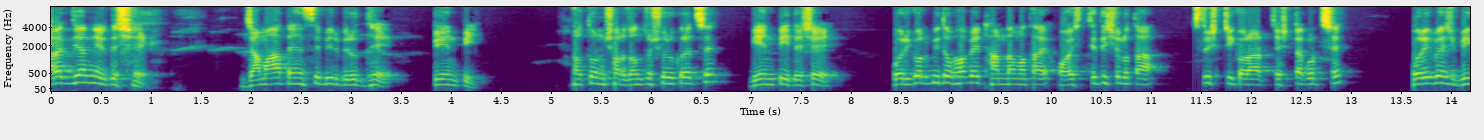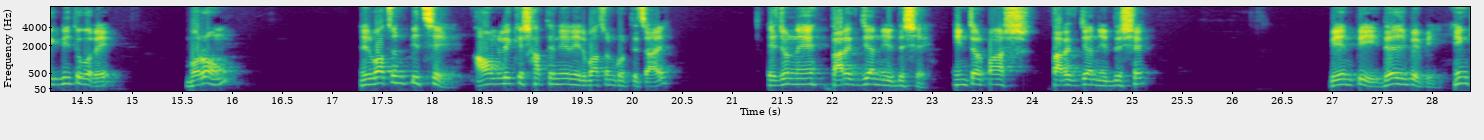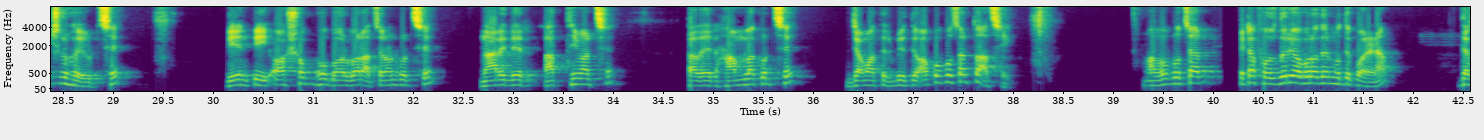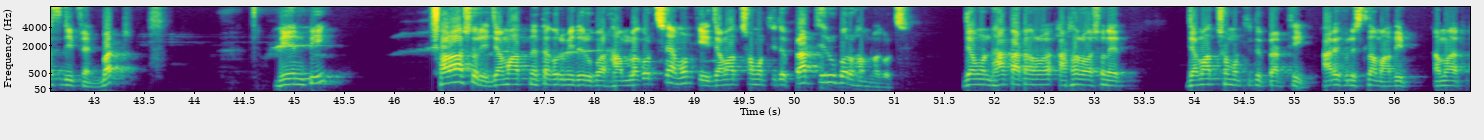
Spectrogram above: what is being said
তারেক জিয়ার নির্দেশে জামাত এনসিপির বিরুদ্ধে বিএনপি নতুন ষড়যন্ত্র শুরু করেছে। বিএনপি দেশে পরিকল্পিতভাবে ঠান্ডা মাথায় অস্থিতিশীলতা সৃষ্টি করার চেষ্টা করছে। পরিবেশ বিঘ্নিত করে বরং নির্বাচন পিছিয়ে আওয়ামী লীগকে সাথে নিয়ে নির্বাচন করতে চায়। এজন্যে তারেক জিয়ার নির্দেশে, ইন্টার পাস তারেক জিয়ার নির্দেশে বিএনপি দেশব্যাপী হিংস্র হয়ে উঠছে। বিএনপি অসভ্য বর্বর আচরণ করছে, নারীদের লাথি মারছে, তাদের হামলা করছে, জামাতের বিরুদ্ধে অপপ্রচার তো আছেই। অপপ্রচার, এটা ফৌজদারি অপরাধের মধ্যে পড়ে না, দ্যাটস ডিফারেন্ট, বাট বিএনপি সরাসরি জামাত নেতাকর্মীদের উপর হামলা করছে, এমনকি জামাত সমর্থিত প্রার্থীর উপরও হামলা করছে। যেমন ঢাকা আঠারো আসনের জামাত সমর্থিত প্রার্থী আরিফুল ইসলাম আদিব, আমার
